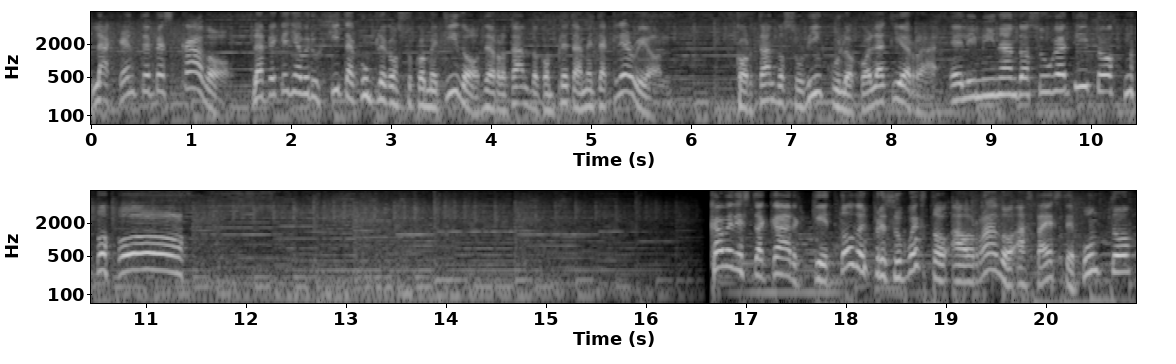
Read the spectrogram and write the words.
la gente pescado. La pequeña brujita cumple con su cometido derrotando completamente a Clarion, cortando su vínculo con la Tierra, eliminando a su gatito. ¡No! Cabe destacar que todo el presupuesto ahorrado hasta este punto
